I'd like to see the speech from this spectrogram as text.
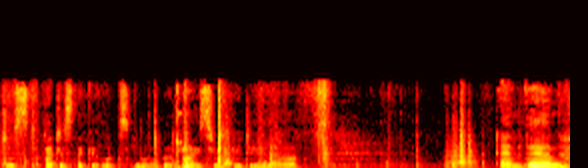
Just, I just think it looks a little bit nicer if you do that. And then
